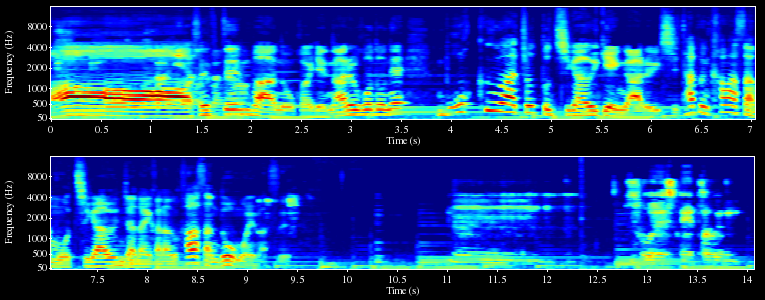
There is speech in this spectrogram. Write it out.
あー、セおかげなのかなプテンバーのおかげ。なるほどね。僕はちょっと違う意見があるし、多分川さんも違うんじゃないかな。川さんどう思います？うーん、そうですね、多分、うん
